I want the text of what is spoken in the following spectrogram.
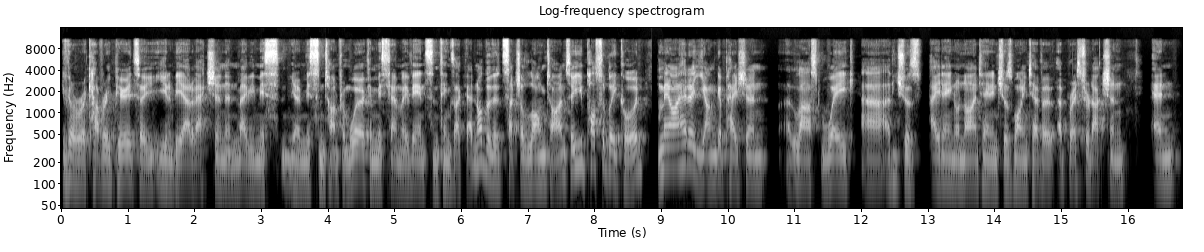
you've got a recovery period. So you're going to be out of action and maybe miss, you know, miss some time from work and miss family events and things like that. Not that it's such a long time. So you possibly could. I mean, I had a younger patient uh, last week. Uh, I think she was 18 or 19 and she was wanting to have a, a breast reduction. And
